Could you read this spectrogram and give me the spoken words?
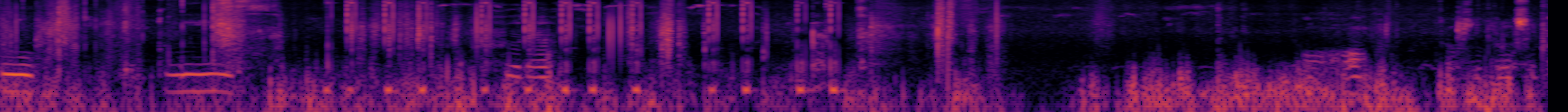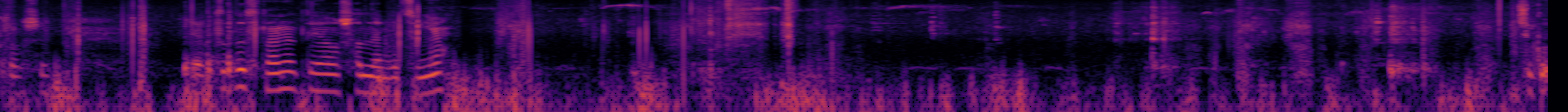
Tu, please. Fre. Bet. Oho, proszę, proszę, proszę. Jak to dostanę, to ja oszaleję, co nie? Czego?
